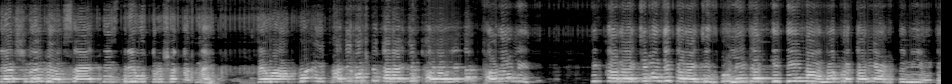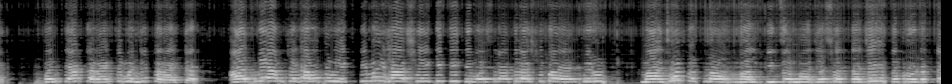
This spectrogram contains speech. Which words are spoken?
त्याशिवाय व्यवसायात ती स्त्री उतरू शकत नाही. जेव्हा आपण एखादी गोष्ट करायची ठरवली तर ठरवलीच. ती करायची म्हणजे करायचीच. भले त्यात किती नाना प्रकारे अडचणी येऊ देत. पण त्या करायचं म्हणजे करायच्या आज मी आमच्या गावातून एकटी महिला अशी आहे की ती दिवस रात्र अशी बाहेर फिरून माझ्या मालकीचं माझ्या स्वतःच्या ह्याचं प्रोडक्ट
